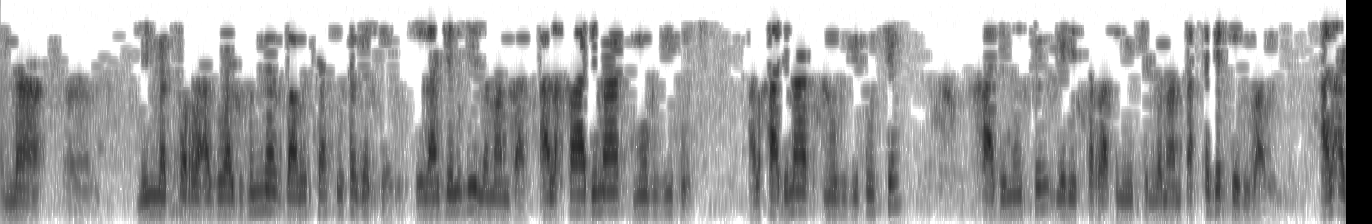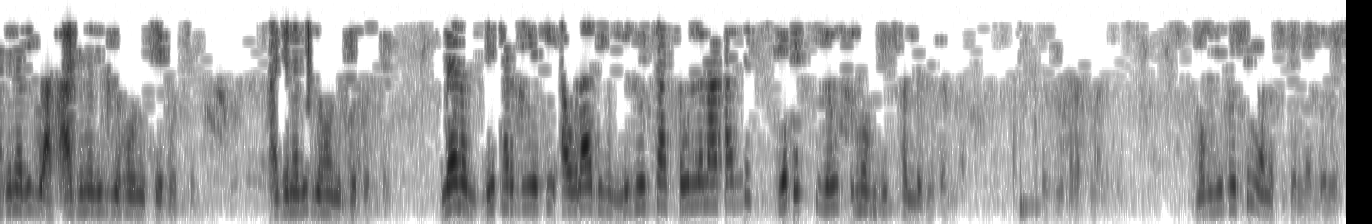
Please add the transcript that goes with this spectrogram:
እና ሚመጠራ አዝዋጅሁነ ባሎቻቸው ተገደዱ ኢላ ጀልቢ ለማምጣት አልኻዲማት ሞግዚቶች አልኻዲማት ሞግዚቶችን ኻዲሞችን የቤት ሰራተኞችን ለማምጣት ተገደዱ ባሎች الأجنبيات أجنبي የሆኑ ሴቶችን أجنبي የሆኑ ሴቶችን። ለምን? لتربية أولادهم ልጆቻቸውን ለማሳደግ የግድ የውጭ ሞግዚት ፈልጉ ጀመር። እዚህ ድረስ ማለት ነው። ሞግዚቶችን ያመጡ ጀመር ሌሎች።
